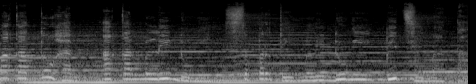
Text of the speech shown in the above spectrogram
maka Tuhan akan melindungi seperti melindungi biji mata.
